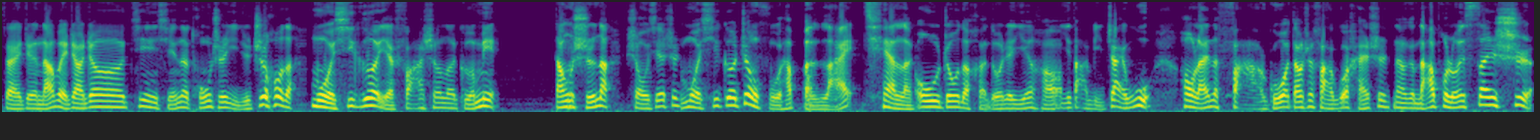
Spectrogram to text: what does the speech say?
在这个南北战争进行的同时以及之后呢，墨西哥也发生了革命。当时呢，首先是墨西哥政府，它本来欠了欧洲的很多这银行一大笔债务。后来呢，法国当时法国还是那个拿破仑三世，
